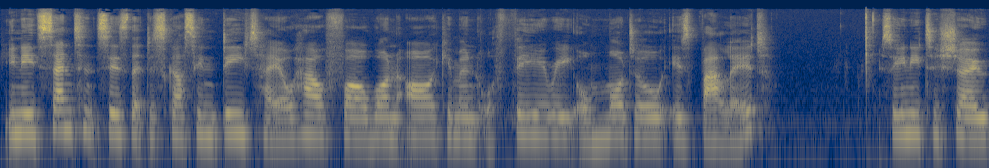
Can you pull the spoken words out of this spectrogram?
you need sentences that discuss in detail how far one argument or theory or model is valid. So you need to show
